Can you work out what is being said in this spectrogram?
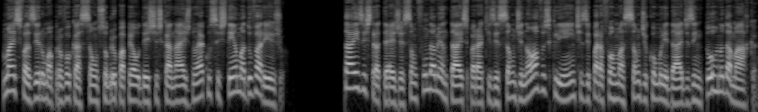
mas fazer uma provocação sobre o papel destes canais no ecossistema do varejo. Tais estratégias são fundamentais para a aquisição de novos clientes e para a formação de comunidades em torno da marca,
